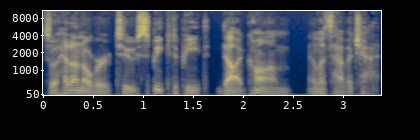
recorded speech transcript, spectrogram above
So head on over to speaktopete.com and let's have a chat.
